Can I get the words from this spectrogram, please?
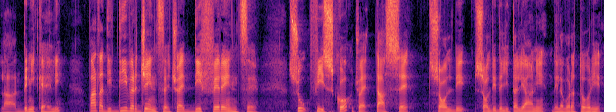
la De Micheli, parla di divergenze, cioè differenze su fisco, cioè tasse, soldi, soldi degli italiani, dei lavoratori,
